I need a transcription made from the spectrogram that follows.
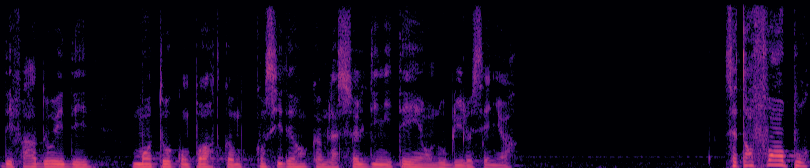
des fardeaux et des manteaux qu'on porte comme considérant comme la seule dignité et on oublie le Seigneur. Cet enfant pour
